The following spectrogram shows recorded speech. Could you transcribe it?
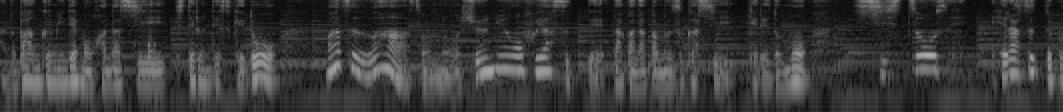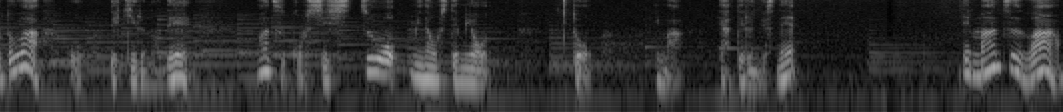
あの番組でもお話ししてるんですけどまずはその収入を増やすってなかなか難しいけれども支出を減らすってことはこうできるのでまずこう支出を見直してみようと今やってるんですね。でまずは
